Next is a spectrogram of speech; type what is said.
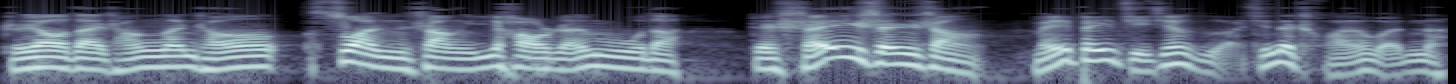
只要在长安城算上一号人物的，这谁身上没背几件恶心的传闻呢？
